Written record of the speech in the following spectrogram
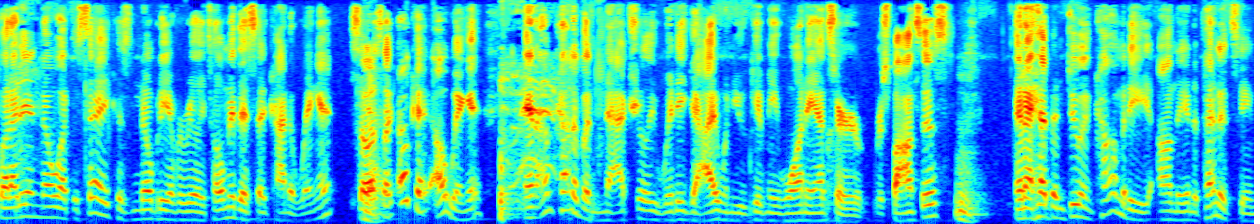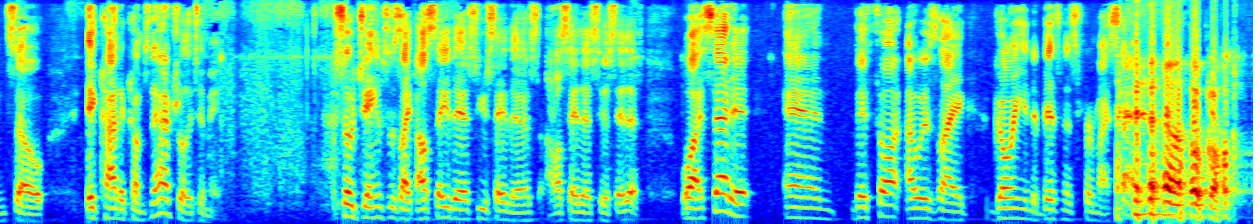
But I didn't know what to say because nobody ever really told me. They said kind of wing it. So I was like, okay, I'll wing it. And I'm kind of a naturally witty guy when you give me one answer responses. Hmm. And I had been doing comedy on the independent scene, so it kind of comes naturally to me. So James was like, I'll say this, you say this, I'll say this, you say this. Well, I said it, and they thought I was like going into business for myself. oh God.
